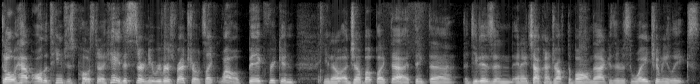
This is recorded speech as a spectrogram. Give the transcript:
throw have all the teams just posted like, hey, this is our new reverse retro. It's like wow, a big freaking, you know, a jump up like that. I think that Adidas and NHL kind of dropped the ball on that because there was way too many leaks.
